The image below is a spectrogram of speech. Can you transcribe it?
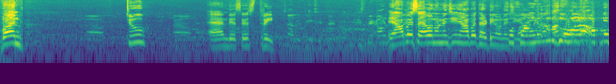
One two and this is three यहाँ पे सेवन होने चाहिए यहाँ पे थर्टीन होने तो चाहिए।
